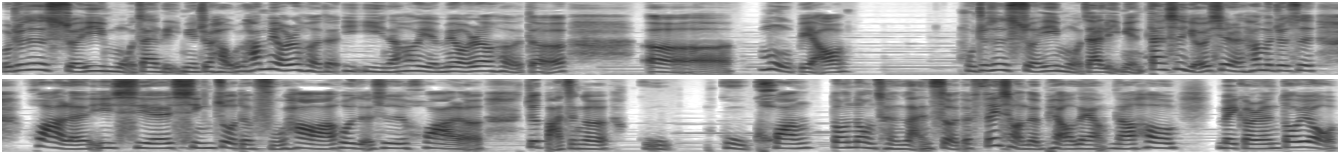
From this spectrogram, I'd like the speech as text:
我就是随意抹在里面就好。我它没有任何的意义，然后也没有任何的呃目标，我就是随意抹在里面。但是有一些人，他们就是画了一些星座的符号啊，或者是画了，就把整个骨骨框都弄成蓝色的，非常的漂亮。然后每个人都有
